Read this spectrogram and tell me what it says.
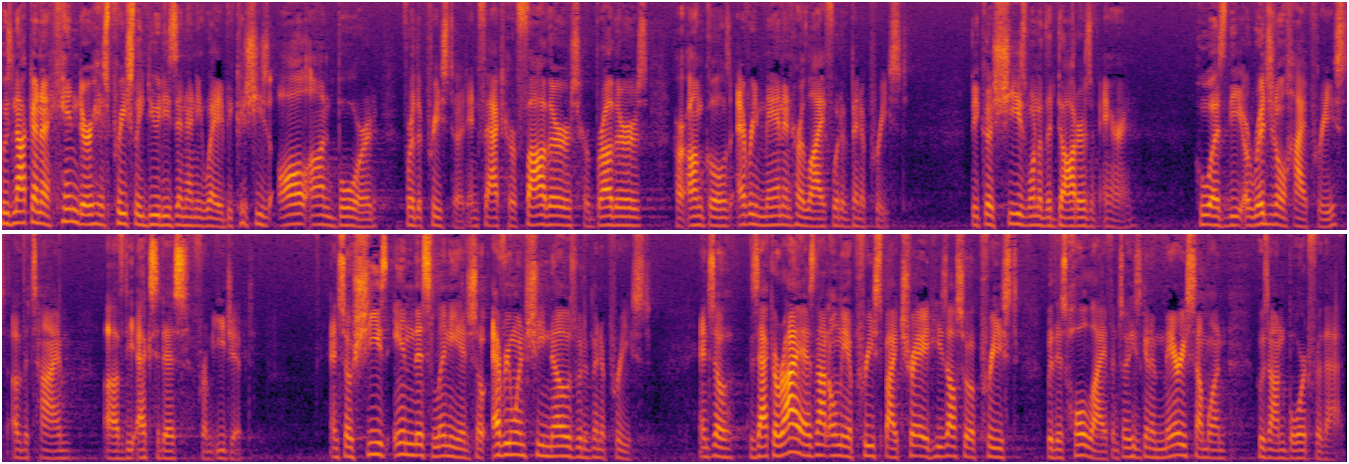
who's not going to hinder his priestly duties in any way because she's all on board for the priesthood. In fact, her fathers, her brothers, her uncles, every man in her life would have been a priest because she's one of the daughters of Aaron who was the original high priest of the time of the Exodus from Egypt. And so she's in this lineage, so everyone she knows would have been a priest. And so Zechariah is not only a priest by trade, he's also a priest with his whole life. And so he's going to marry someone who's on board for that.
